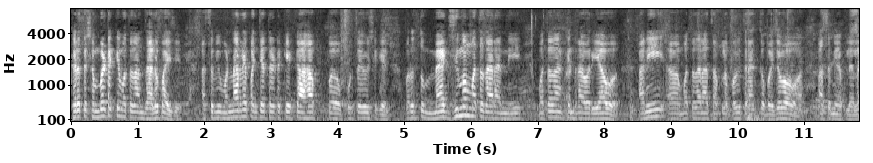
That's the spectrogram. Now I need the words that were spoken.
खरं तर शंभर टक्के मतदान झालं पाहिजे. असं मी म्हणणार नाही पंच्याहत्तर टक्के का हा प- पुढचा येऊ शकेल परंतु मॅक्झिमम मतदारांनी मतदान केंद्रावर यावं आणि मतदानाचा आपला पवित्र हक्क बजावावा असं मी आपल्याला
